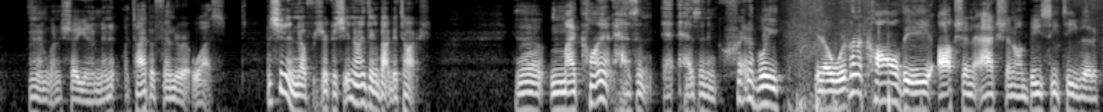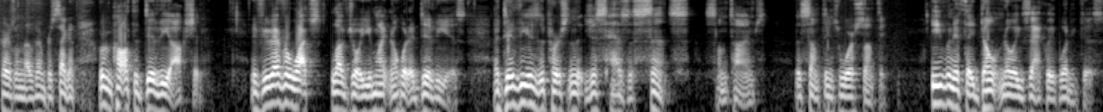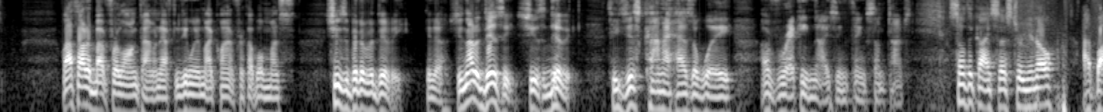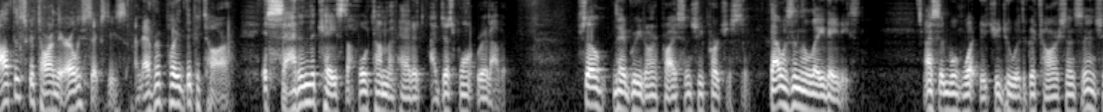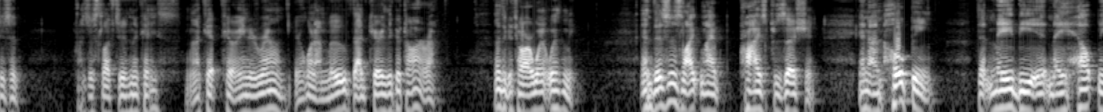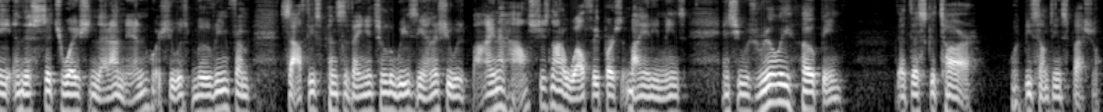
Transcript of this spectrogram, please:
And I'm going to show you in a minute what type of Fender it was. But she didn't know for sure because she didn't know anything about guitars. You know, my client has an, has an incredibly, you know, we're going to call the auction action on BCT that occurs on November 2nd, we're going to call it the divvy auction. If you've ever watched Lovejoy, you might know what a divvy is. A divvy is a person that just has a sense sometimes that something's worth something, even if they don't know exactly what it is. Well, I thought about it for a long time, and after dealing with my client for a couple of months, she's a bit of a divvy. You know, she's not a dizzy, she's a divvy. She just kind of has a way of recognizing things sometimes. So the guy says to her, You know, I bought this guitar in the early 60s. I never played the guitar. It sat in the case the whole time I've had it. I just want rid of it. So they agreed on a price and she purchased it. That was in the late 80s. I said, Well, what did you do with the guitar since then? She said, I just left it in the case. And I kept carrying it around. You know, when I moved, I'd carry the guitar around and the guitar went with me. And this is like my prized possession. And I'm hoping that maybe it may help me in this situation that I'm in, where she was moving from southeast Pennsylvania to Louisiana. She was buying a house. She's not a wealthy person by any means. And she was really hoping that this guitar would be something special.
